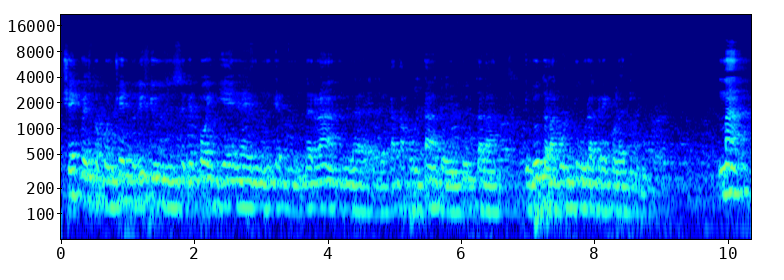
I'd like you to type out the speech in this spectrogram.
c'è questo concetto di fusis che poi viene, che verrà eh, catapultato in tutta, la, in tutta la cultura greco-latina. Ma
